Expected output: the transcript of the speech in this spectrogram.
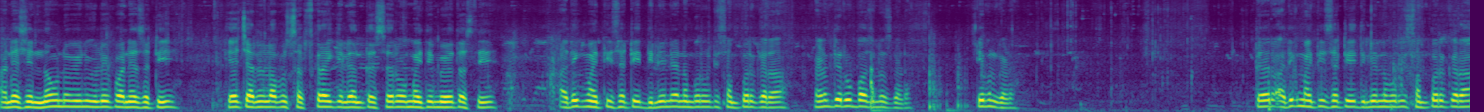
आणि असे नवनवीन व्हिडिओ पाहण्यासाठी या चॅनलला आपण सबस्क्राईब केल्यानंतर सर्व माहिती मिळत असते. अधिक माहितीसाठी दिलेल्या नंबरवरती संपर्क करा. मॅडम ते रूप बाजूलाच काढा. ते पण काढा. तर अधिक माहितीसाठी दिलेल्या नंबरवर संपर्क करा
